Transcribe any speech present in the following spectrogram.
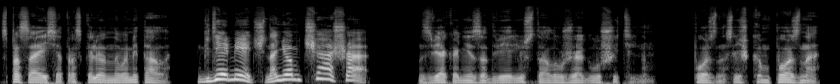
спасаясь от раскаленного металла. «Где меч? На нем чаша!» Звяканье за дверью стало уже оглушительным. Поздно, слишком поздно.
